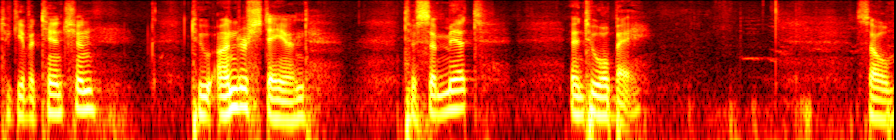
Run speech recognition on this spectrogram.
to give attention, to understand, to submit, and to obey. So,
